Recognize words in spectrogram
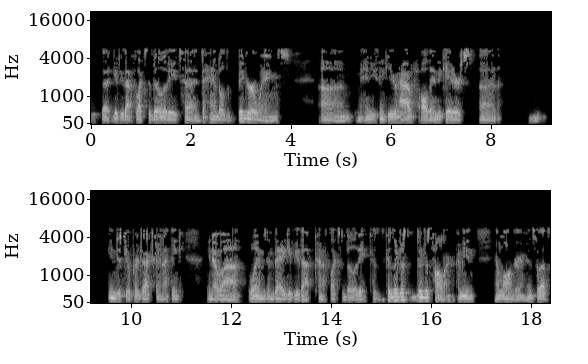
piece that gives you that flexibility to to handle the bigger wings, um, and you think you have all the indicators uh, in just your projection, I think you know uh, Williams and Bey give you that kind of flexibility because because they're just they're just taller. I mean, and longer, and so that's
